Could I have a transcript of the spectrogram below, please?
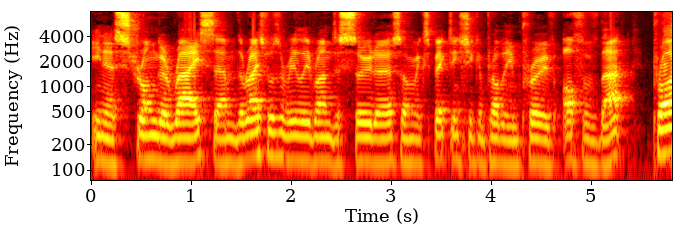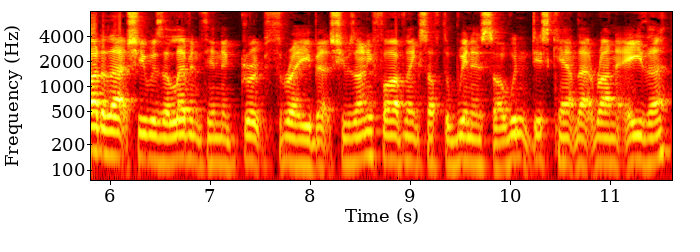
in a stronger race. Um, the race wasn't really run to suit her, so I'm expecting she can probably improve off of that. Prior to that, she was 11th in a Group 3, but she was only five lengths off the winners, so I wouldn't discount that run either.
